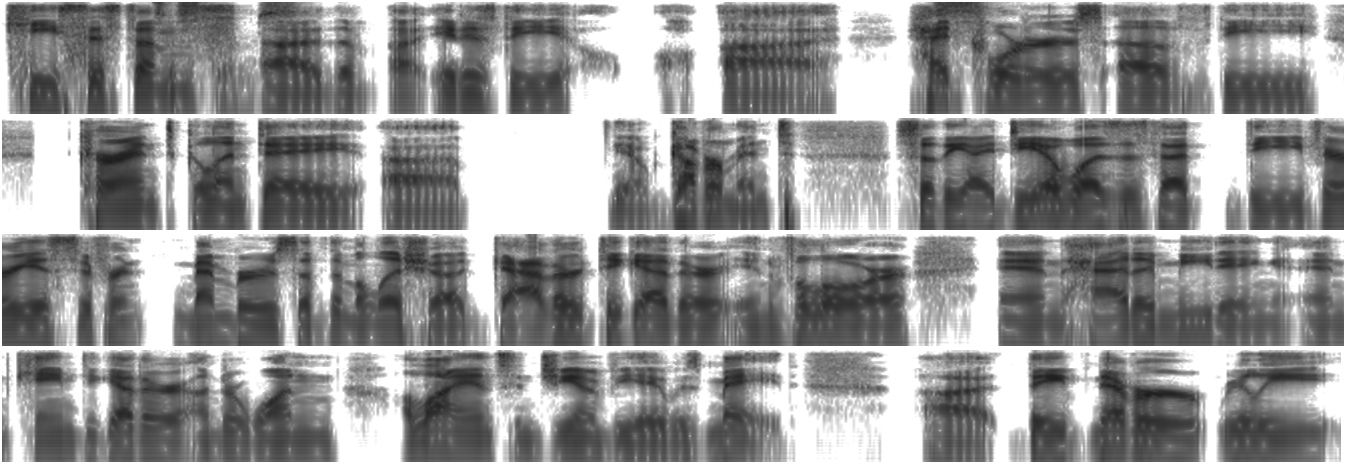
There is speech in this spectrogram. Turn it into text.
key systems, Systems. Uh, the, uh, it is the uh, headquarters of the current Gallente uh, you know government. So the idea was is that the various different members of the militia gathered together in Villore and had a meeting and came together under one alliance and GMVA was made. Uh, they've never really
